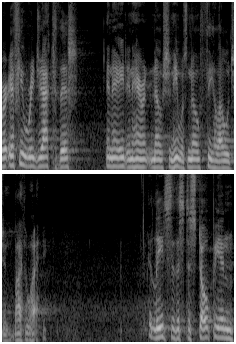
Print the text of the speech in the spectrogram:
where if you reject this innate, inherent notion, he was no theologian, by the way. It leads to this dystopian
